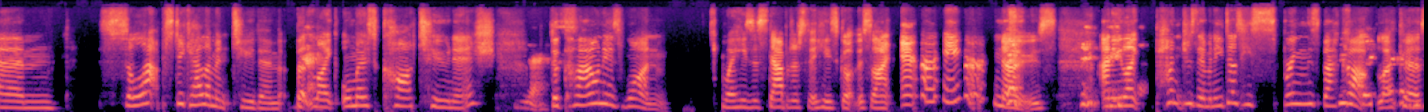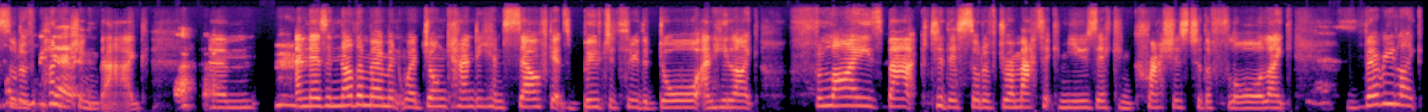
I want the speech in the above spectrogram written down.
um slapstick element to them but Yeah. like almost cartoonish Yes. the clown is one where he's established that he's got this like eh, eh, eh, nose and he like punches him and he does he springs back up like, a sort of punches me again." punching bag. Um and there's another moment where john candy himself gets booted through the door and he like flies back to this sort of dramatic music and crashes to the floor like very like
